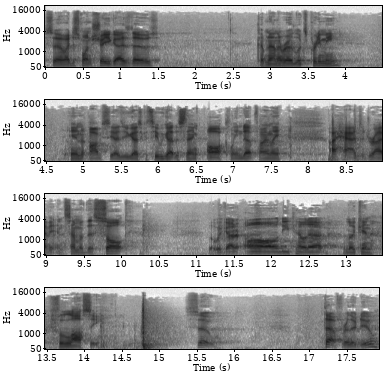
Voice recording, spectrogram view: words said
So I just wanted to show you guys those. Coming down the road looks pretty mean. And obviously, as you guys can see, we got this thing all cleaned up finally. I had to drive it in some of this salt, but we got it all detailed up, looking flossy. So, without further ado,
